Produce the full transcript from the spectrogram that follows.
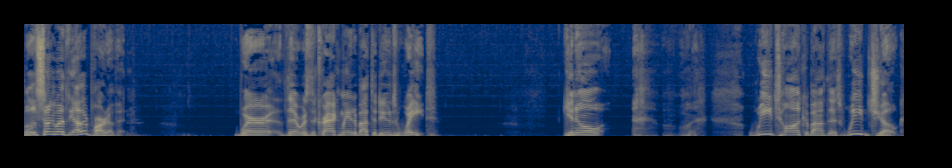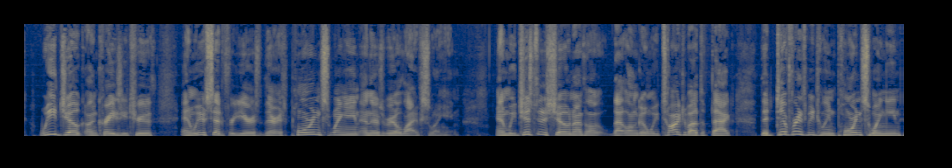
But let's talk about the other part of it, where there was the crack made about the dude's weight. You know, we talk about this, we joke. We joke on Crazy Truth, and we've said for years there is porn swinging and there's real life swinging. And we just did a show not that long ago. And we talked about the fact the difference between porn swinging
